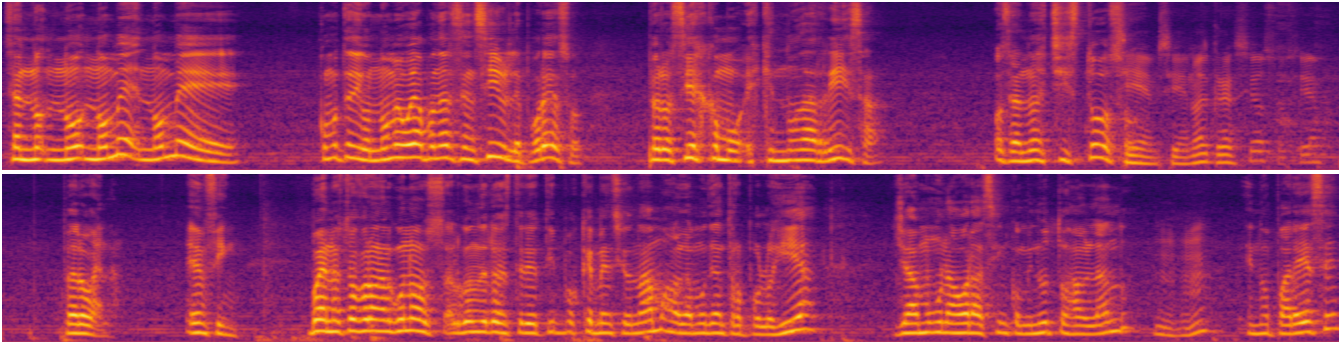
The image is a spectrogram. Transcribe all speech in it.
O sea, no, no, no me, no me, ¿cómo te digo? No me voy a poner sensible por eso. Pero sí es como, es que no da risa. O sea, no es chistoso. Sí, sí, no es gracioso, sí. Pero bueno, en fin. Bueno, estos fueron algunos, algunos de los estereotipos que mencionamos. Hablamos de antropología. Llevamos una hora cinco minutos hablando. Ujú. y no parece.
